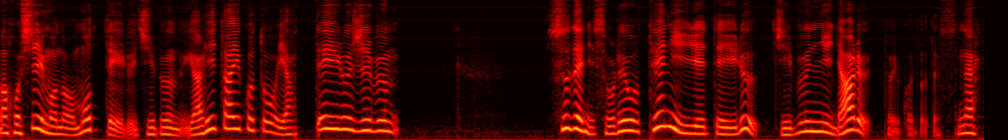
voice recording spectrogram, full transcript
まあ、欲しいものを持っている自分やりたいことをやっている自分すでにそれを手に入れている自分になるということですね。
